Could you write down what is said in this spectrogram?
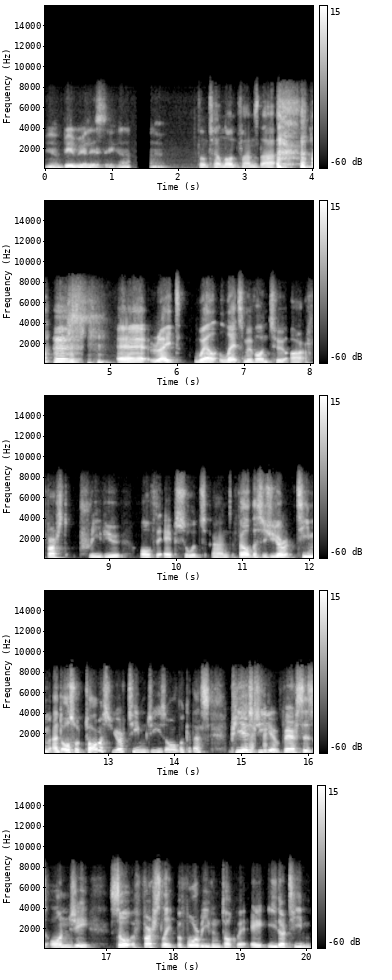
you know. Be realistic. I don't Don't tell non fans that. uh, right. Well, let's move on to our first preview of the episodes. And Phil, this is your team, and also Thomas, your team. Geez, oh look at this: PSG versus Angers. So, firstly, before we even talk about e- either team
